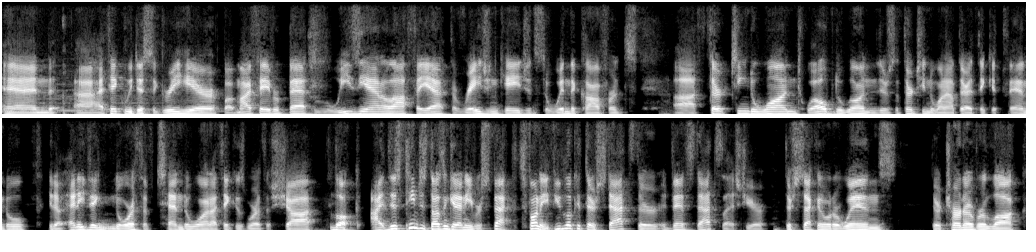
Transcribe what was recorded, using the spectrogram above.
And uh, I think we disagree here, but my favorite bet Louisiana Lafayette, the Raging Cajuns to win the conference uh, 13 to 1, 12 to 1. There's a 13 to 1 out there, I think, at FanDuel. You know, anything north of 10 to 1, I think, is worth a shot. Look, I, this team just doesn't get any respect. It's funny. If you look at their stats, their advanced stats last year, their second order wins, their turnover luck,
